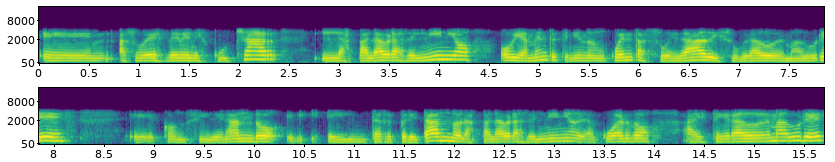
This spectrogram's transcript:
Eh, a su vez deben escuchar las palabras del niño, obviamente teniendo en cuenta su edad y su grado de madurez, eh, considerando e interpretando las palabras del niño de acuerdo a este grado de madurez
